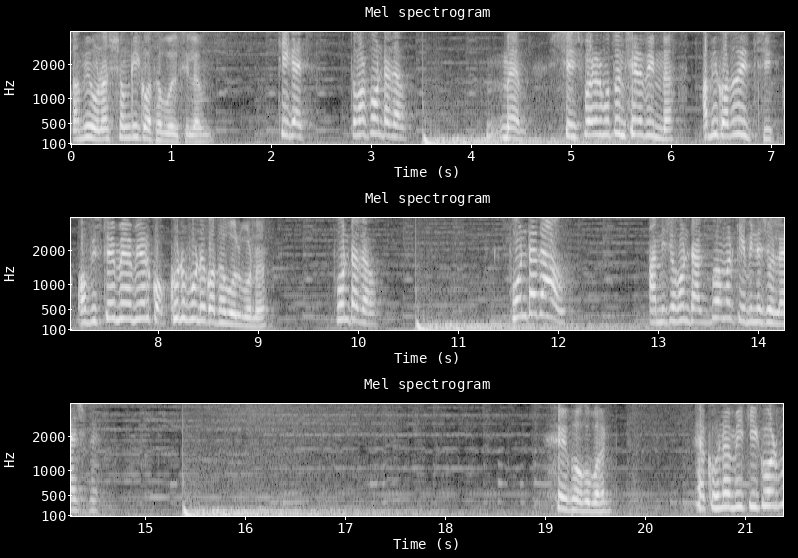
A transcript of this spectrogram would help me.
আমি ওনার সঙ্গেই কথা বলছিলাম। ঠিক আছে তোমার ফোনটা দাও। ম্যাম শেষবারের মতন ছেড়ে দিন না। আমি কথা দিচ্ছি। অফিস টাইমে আমি আর কখনো ফোনে কথা বলব না। ফোনটা দাও। ফোনটা দাও। আমি যখন ডাকবো, আমার কেবিনে চলে আসবে। হে ভগবান, এখন আমি কি করব?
